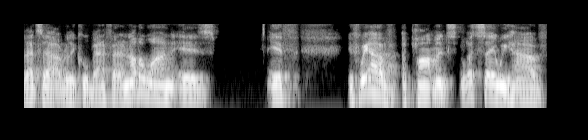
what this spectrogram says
that's a really cool benefit. Another one is if if we have apartments, let's say we have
